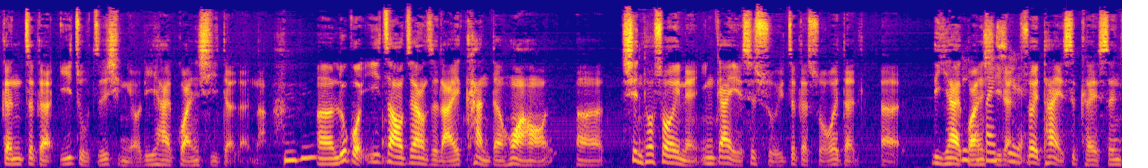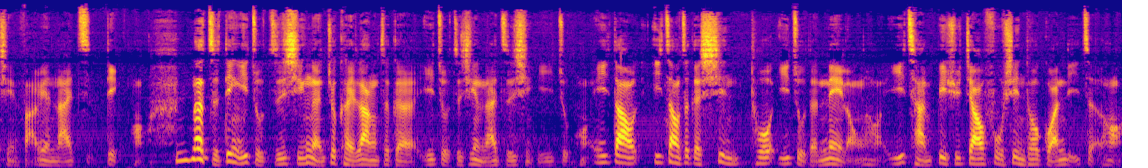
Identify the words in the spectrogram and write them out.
跟这个遗嘱执行有利害关系的人呐、啊。嗯呃，如果依照这样子来看的话，哈，呃，信托受益人应该也是属于这个所谓的呃。利害关系人，所以他也是可以申请法院来指定哦。那指定遗嘱执行人就可以让这个遗嘱执行人来执行遗嘱哦。依照依照这个信托遗嘱的内容哈，遗产必须交付信托管理者哈，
